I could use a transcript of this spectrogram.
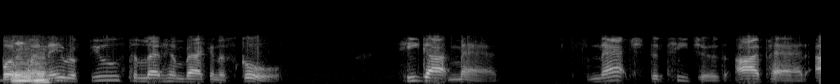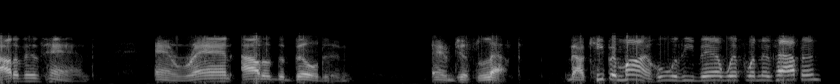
But when Mhm. they refused to let him back into school, he got mad, snatched the teacher's iPad out of his hand, and ran out of the building and just left. Now, keep in mind, who was he there with when this happened?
